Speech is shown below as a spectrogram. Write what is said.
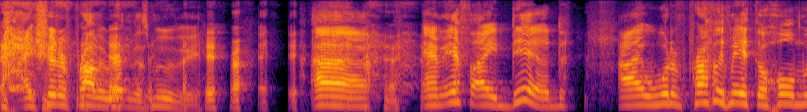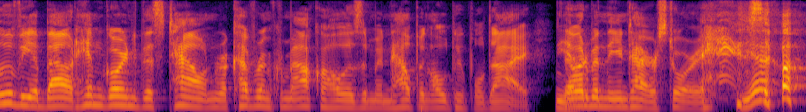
I should have probably written this movie. right. Uh, and if I did, I would have probably made the whole movie about him going to this town, recovering from alcoholism, and helping old people die. Yeah. That would have been the entire story. Yeah. So,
